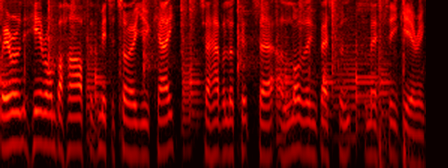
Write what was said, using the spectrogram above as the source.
we're on, here on behalf of Mitutoyo UK to have a look at uh, a lot of investment from FT Gearing.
